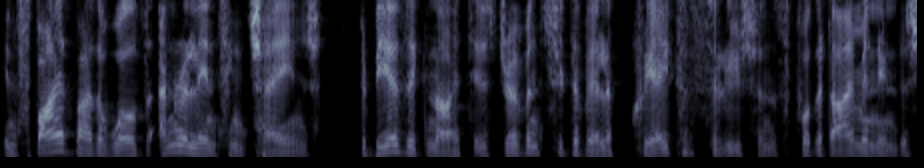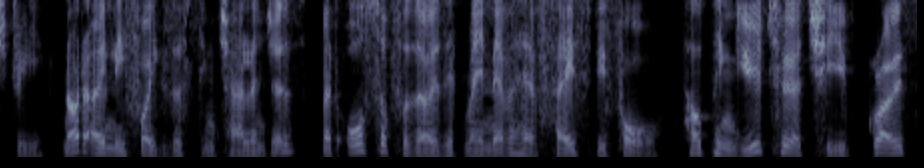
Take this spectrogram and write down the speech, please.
Inspired by the world's unrelenting change, De Beers Ignite is driven to develop creative solutions for the diamond industry, not only for existing challenges, but also for those it may never have faced before, helping you to achieve growth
